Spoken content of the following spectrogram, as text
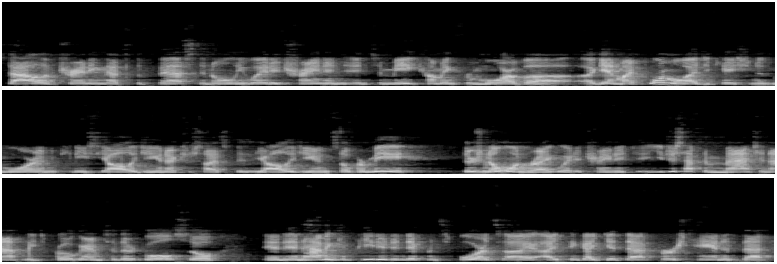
style of training that's the best and only way to train. And, and to me, coming from more of a, again, my formal education is more in kinesiology and exercise physiology. And so for me, there's no one right way to train it. You just have to match an athlete's program to their goal. So, and, and having competed in different sports, I, I think I get that firsthand is that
